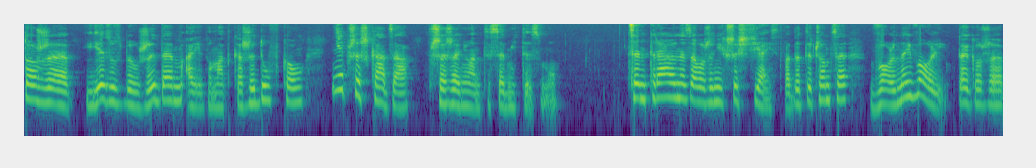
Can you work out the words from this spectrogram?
to, że Jezus był Żydem, a jego matka Żydówką, nie przeszkadza w szerzeniu antysemityzmu. Centralne założenie chrześcijaństwa dotyczące wolnej woli, tego, że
